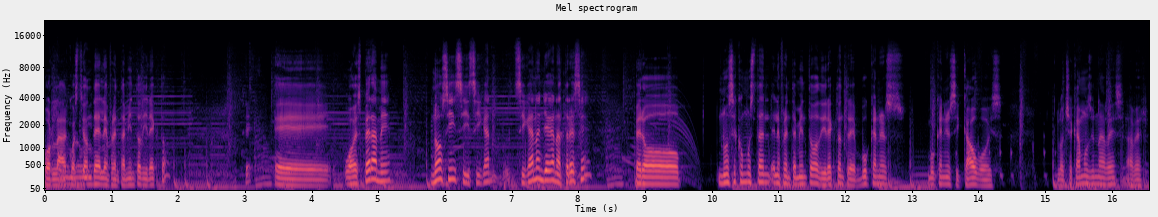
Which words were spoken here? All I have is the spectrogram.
por la cuestión del enfrentamiento directo. Sí. Eh, o espérame, no, sí, sí, si, gan- si ganan llegan a 13, pero no sé cómo está el, el enfrentamiento directo entre Buccaneers, Buccaneers y Cowboys. Lo checamos de una vez, a ver.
